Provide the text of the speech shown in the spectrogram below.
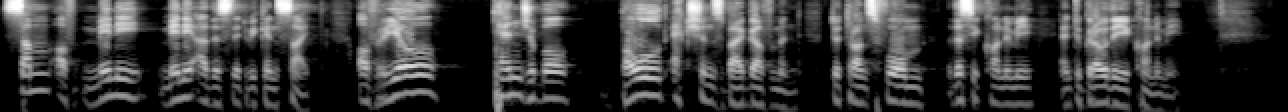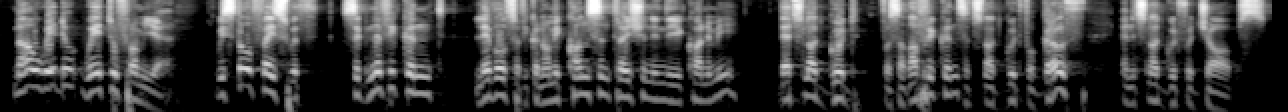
some of many, many others that we can cite, of real, tangible, bold actions by government to transform this economy and to grow the economy. Now, where, do, where to from here? We're still faced with significant levels of economic concentration in the economy. That's not good for South Africans, it's not good for growth, and it's not good for jobs.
